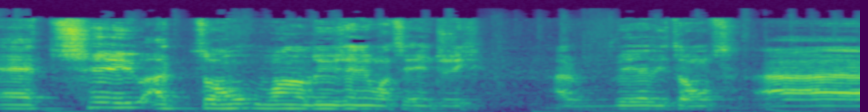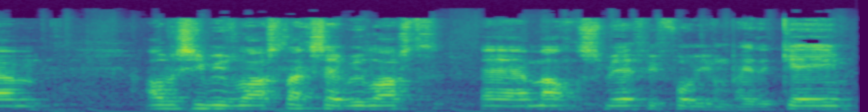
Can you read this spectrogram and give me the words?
Uh, two, I don't want to lose anyone to injury. I really don't. Um, obviously, we've lost. Like I said, we lost uh, Malcolm Smith before we even played the game.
